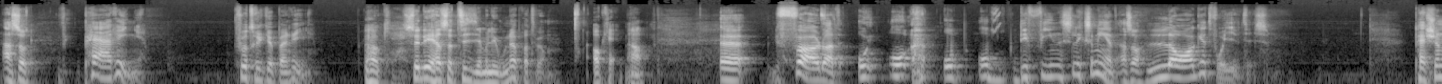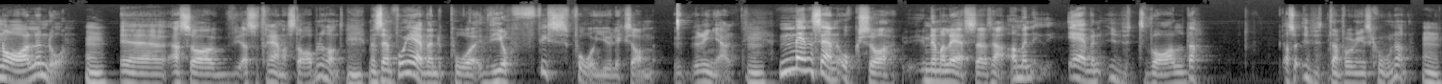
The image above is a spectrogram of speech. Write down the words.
Alltså, per ring. För att trycka upp en ring. Okej. Så det är alltså 10 miljoner pratar vi om. Okej. Ja. Eh, för då att, och, och, och, och det finns liksom inget, alltså laget får givetvis. Personalen då, Mm. eh, alltså, alltså tränarstaben och sånt. Men sen får ju även på The Office får ju liksom ringar. Mm. Men sen också när man läser så här, ja men även utvalda, alltså utanför organisationen. Mm.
